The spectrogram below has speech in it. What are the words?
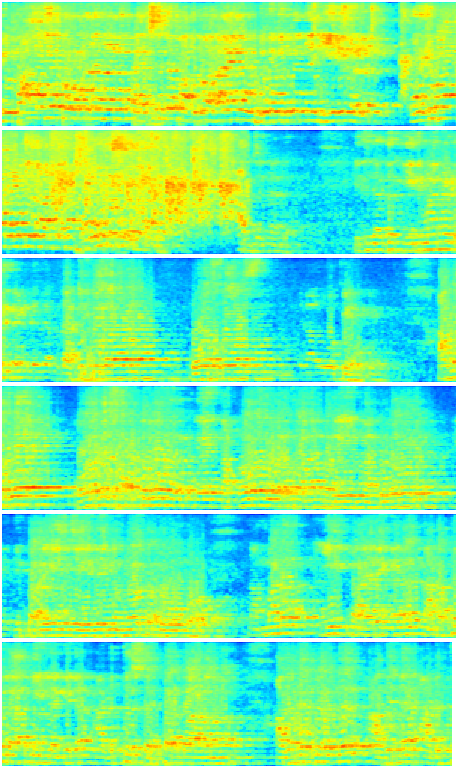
വിഭാഗീയ പ്രവർത്തനങ്ങൾക്ക് പരിശുദ്ധ മധുരഹായ ഉപയോഗിക്കുന്ന രീതികൾ ഒഴിവാക്കേണ്ടതാണ് ഭൗതികമാണ് അച്ഛനല്ല ഇതിനകത്ത് തീരുമാനം എടുക്കേണ്ടത് തട്ടിപ്പുകാരും ബോസ് ഒക്കെ അവർ ഓരോ സർക്കുലറൊക്കെ നമ്മളോട് വർത്തമാനം പറയുകയും മറ്റുള്ളവരോട് പറയുകയും ചെയ്ത് മുന്നോട്ട് പോകുമ്പോൾ നമ്മൾ ഈ കാര്യങ്ങൾ നടപ്പിലാക്കിയില്ലെങ്കിൽ അടുത്ത സ്റ്റെപ്പ് എന്താണെന്ന് അവരെ കൊണ്ട് അതിന് അടുത്ത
